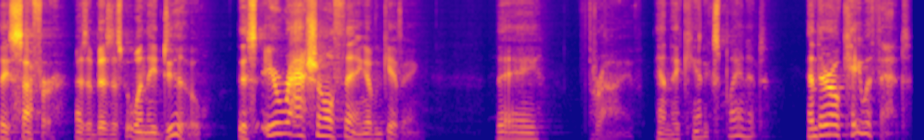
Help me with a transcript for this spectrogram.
they suffer as a business. But when they do, this irrational thing of giving, they thrive. And they can't explain it. And they're okay with that.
